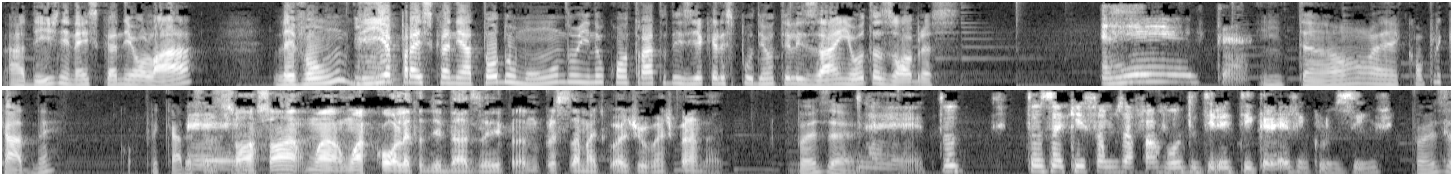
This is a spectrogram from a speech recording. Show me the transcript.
A Disney né, escaneou lá Levou um dia uhum. para escanear todo mundo e no contrato dizia que eles podiam utilizar em outras obras. Eita! Então é complicado, né? Complicado é. essa Só, só uma, uma coleta de dados aí para não precisar mais de coadjuvante para nada. Pois é. É, to, todos aqui somos a favor do direito de greve, inclusive. Pois é.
